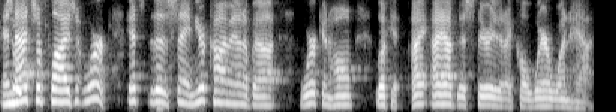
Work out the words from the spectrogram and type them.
And so, that applies at work. It's the same. Your comment about work and home look at I, I have this theory that I call wear one hat.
